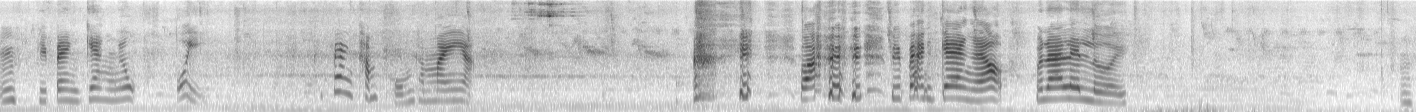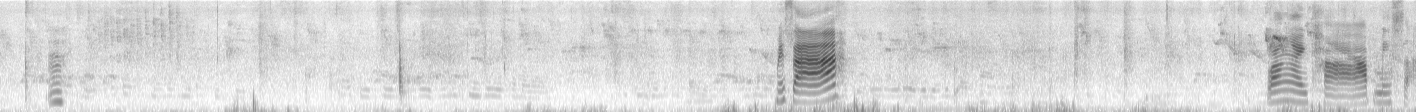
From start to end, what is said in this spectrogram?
อืมพี่แป้งแกล้งแล้วโอ้ย พี่แป้งทำผมทำไมอะว่าพี่แป้งแกล้งแล้ว ไม่ได้เล่นเลยอืมอืม เมษา ว่าไงครับเมษา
